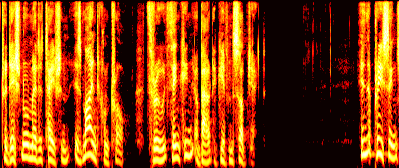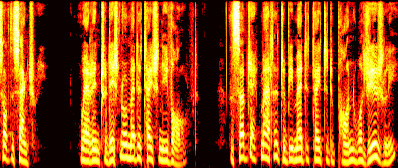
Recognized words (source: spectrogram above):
traditional meditation is mind control through thinking about a given subject. In the precincts of the sanctuary, wherein traditional meditation evolved, the subject matter to be meditated upon was usually,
